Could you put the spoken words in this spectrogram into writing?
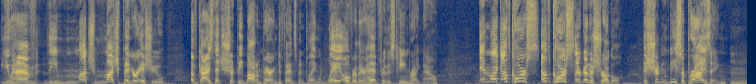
you have the much, much bigger issue of guys that should be bottom pairing defensemen playing way over their head for this team right now. And, like, of course, of course they're going to struggle. This shouldn't be surprising. Mm-hmm.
